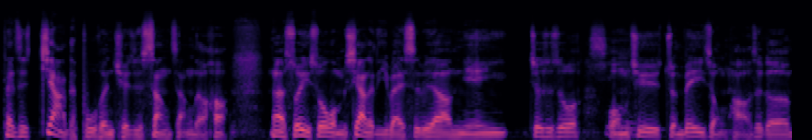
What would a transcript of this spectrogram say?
但是价的部分却是上涨的哈。那所以说，我们下个礼拜是不是要年？就是说，我们去准备一种哈这个。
